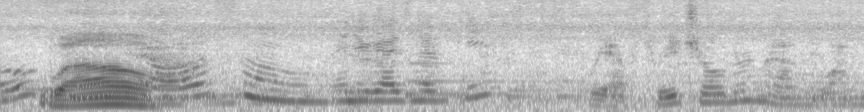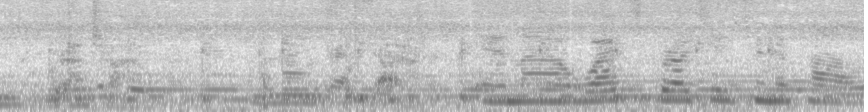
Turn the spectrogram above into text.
Okay, Wow. Awesome. And you guys have kids? We have three children and one grandchild. And uh, what's brought you to Nepal?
